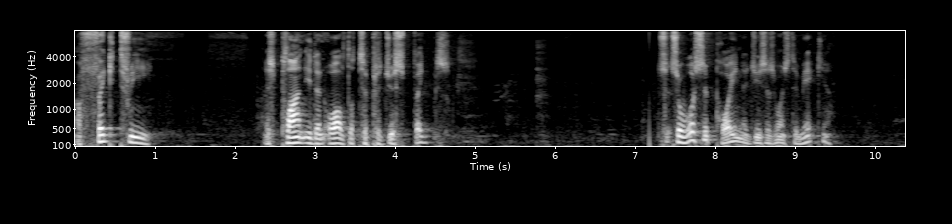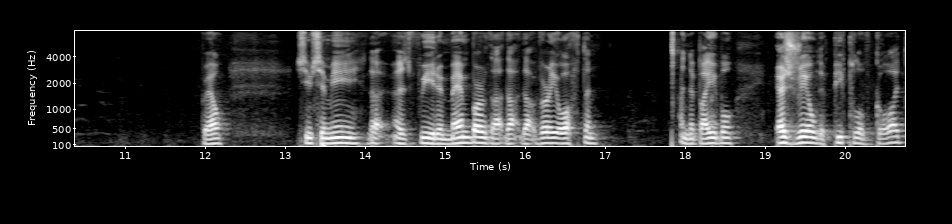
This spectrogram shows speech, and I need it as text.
A fig tree is planted in order to produce figs. So, so what's the point that Jesus wants to make here? Well, it seems to me that as we remember that, that, that very often in the Bible, Israel, the people of God,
